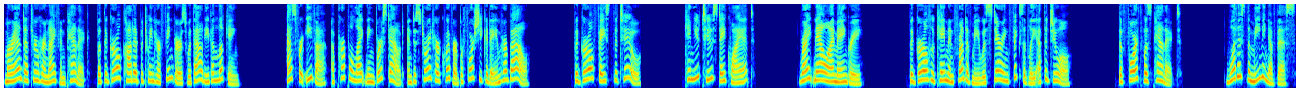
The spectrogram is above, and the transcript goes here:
Miranda threw her knife in panic, but the girl caught it between her fingers without even looking. As for Eva, a purple lightning burst out and destroyed her quiver before she could aim her bow. The girl faced the two. Can you two stay quiet? Right now I'm angry. The girl who came in front of me was staring fixedly at the jewel. The fourth was panicked. What is the meaning of this?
